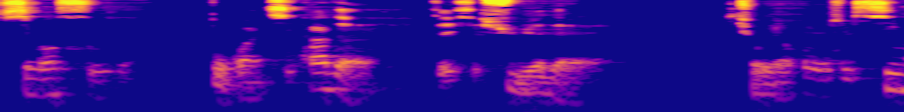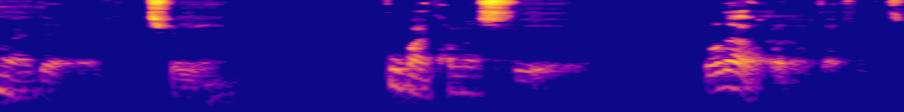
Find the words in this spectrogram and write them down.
西蒙斯，不管其他的这些续约的球员或者是新来的球员，不管他们是多大的合同，但是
